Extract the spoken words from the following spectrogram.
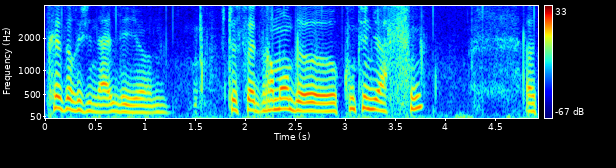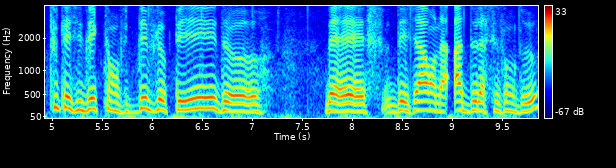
très original. Et euh, je te souhaite vraiment de continuer à fond toutes les idées que tu as envie de développer. De, ben, déjà, on a hâte de la saison 2.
